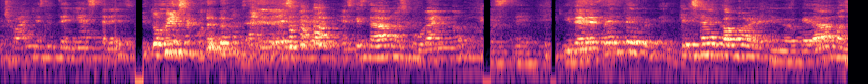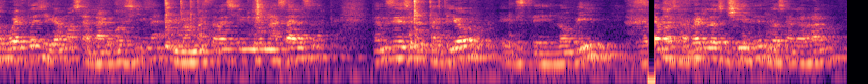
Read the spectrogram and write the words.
8 años, tú tenías 3. Y todavía se acuerdan. Es que, es que estábamos jugando este, y de repente, quién sabe cómo, en lo que dábamos vueltas, llegamos a la cocina. Mi mamá estaba haciendo una salsa. Entonces se metió, este, lo vi, volvemos a ver los chiles, los agarramos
